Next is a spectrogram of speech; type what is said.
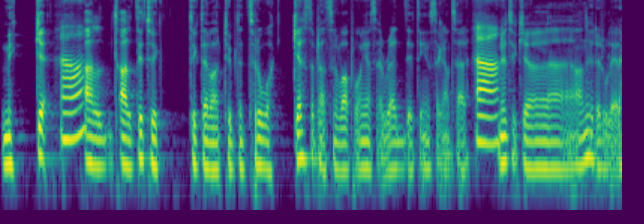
mycket. All, alltid tyck, tyckte det var typ den tråkigaste platsen att vara på. Reddit, Instagram så här. Nu tycker jag, ja nu är det roligare.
